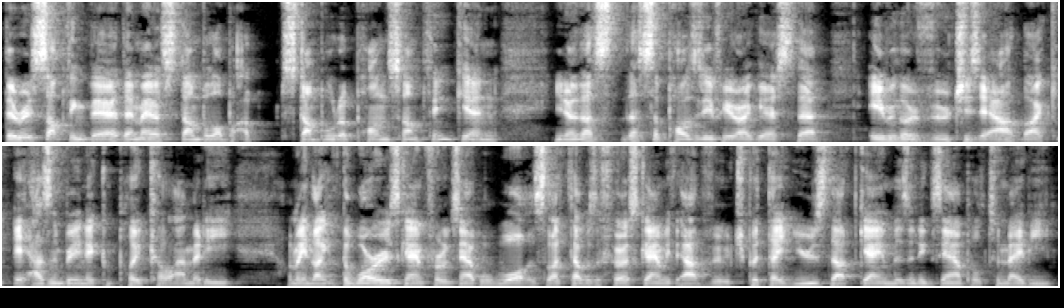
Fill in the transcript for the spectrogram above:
there is something there. They may have stumbled up, stumbled upon something, and you know that's that's the positive here, I guess. That even though Vooch is out, like it hasn't been a complete calamity. I mean, like the Warriors game, for example, was like that was the first game without Vooch, but they used that game as an example to maybe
